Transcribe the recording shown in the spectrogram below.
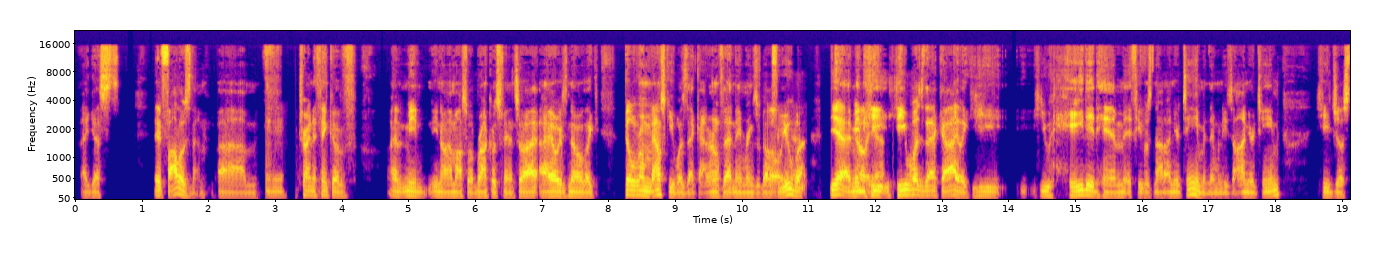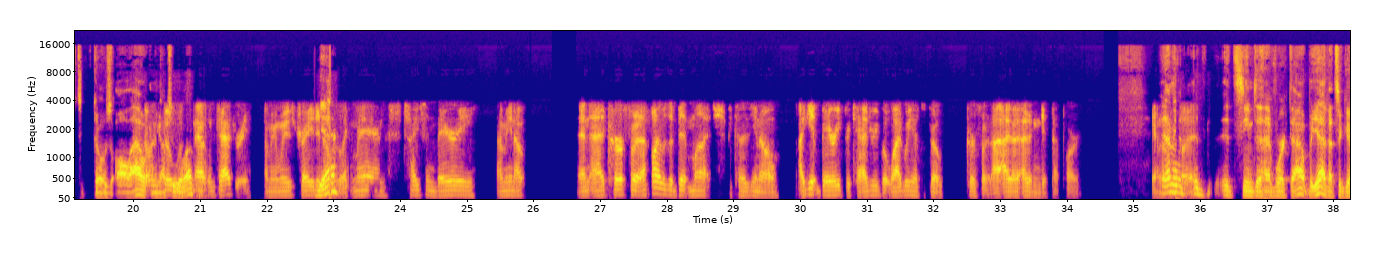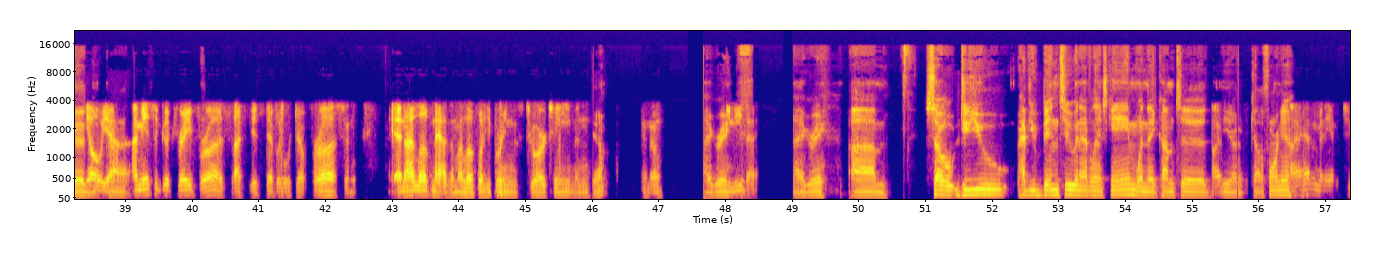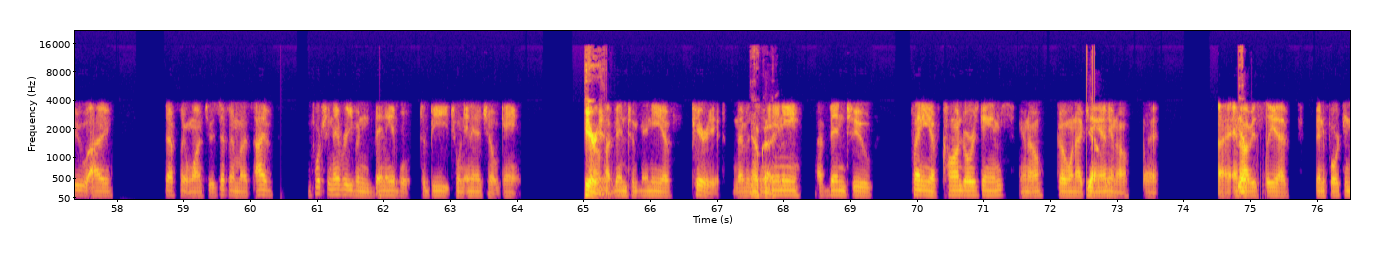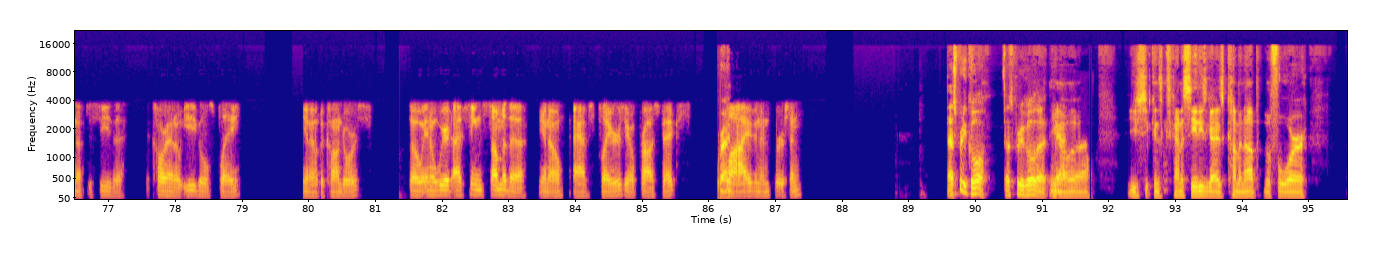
I guess it follows them. Um, Mm-hmm. trying to think of. I mean, you know, I'm also a Broncos fan, so I, I always know like Bill Romanowski was that guy. I don't know if that name rings a bell Oh, for you, yeah. but yeah, I mean, Oh, he yeah. he was that guy. Like he, you hated him if he was not on your team, and then when he's on your team, he just goes all out, So and you so absolutely love him. Nazem Kadri. I mean, when he was traded, Yeah. I was like, man, Tyson Barrie. I mean, I, and add Kerfoot. I thought it was a bit much because you know I get Barrie for Kadri, but why'd we have to throw Kerfoot? I I, I didn't get that part. You know, Yeah, I mean, but, it, it seemed to have worked out, but yeah, that's a good. oh yeah, uh, I mean it's a good trade for us. I, it's definitely worked out for us, and and I love Nazem. I love what he brings to our team, and yeah, you know I agree. we need that. I agree. Um, so, do you have you been to an Avalanche game when they come to I- you know California? I haven't been able to. I definitely want to. It's definitely must. I've unfortunately never even been able to be to an NHL game. Period. Um, I've been to many of period. I've Okay. to any. I've been to plenty of Condors games. You know, go when I can. You know, but uh, and Yep. obviously I've been fortunate enough to see the the Colorado Eagles play. You know, the Condors. So in a weird, I've seen some of the you know Avs players, you know, prospects right. live and in person. That's pretty cool. That's pretty cool that you Yeah. know uh, you see, can kind of see these guys coming up before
